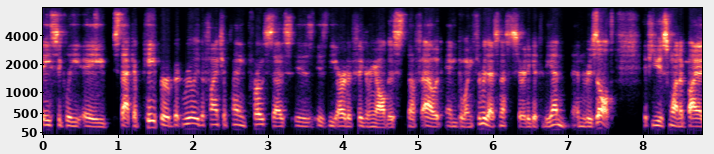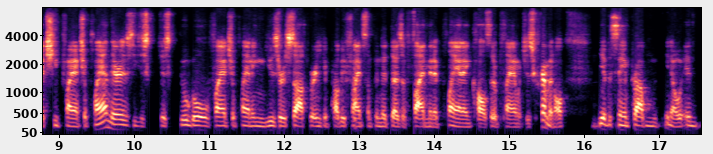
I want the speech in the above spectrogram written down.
basically a stack of paper, but really the financial planning process is is the art of figuring all this stuff out and going through that's necessary to get to the end end result. If you just want to buy a cheap financial plan, there's you just just Google financial planning user software. You can probably find something that does a five minute plan and calls it a plan, which is criminal. You have the same problem, you know, in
